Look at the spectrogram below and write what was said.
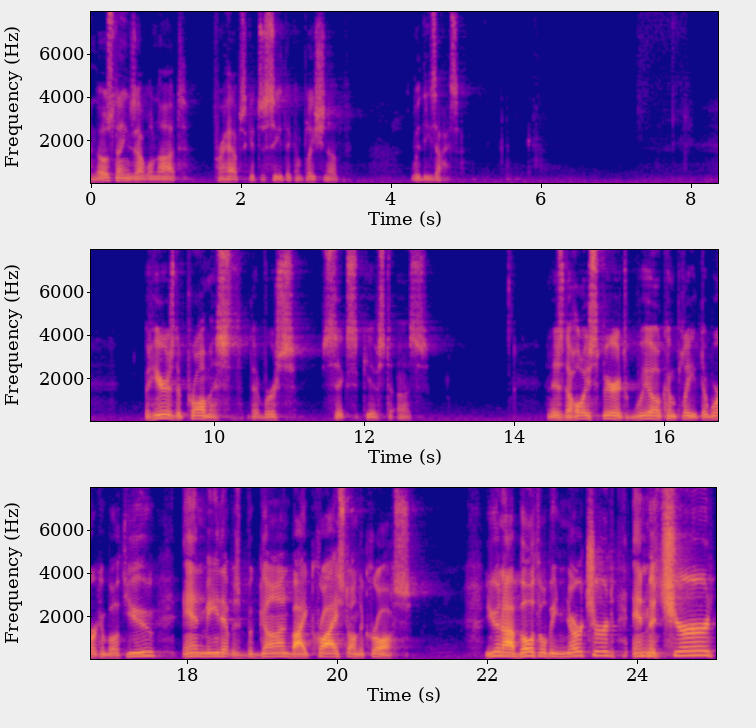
And those things I will not perhaps get to see the completion of with these eyes. But here is the promise that verse 6 gives to us. And is the Holy Spirit will complete the work in both you and me that was begun by Christ on the cross. You and I both will be nurtured and matured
